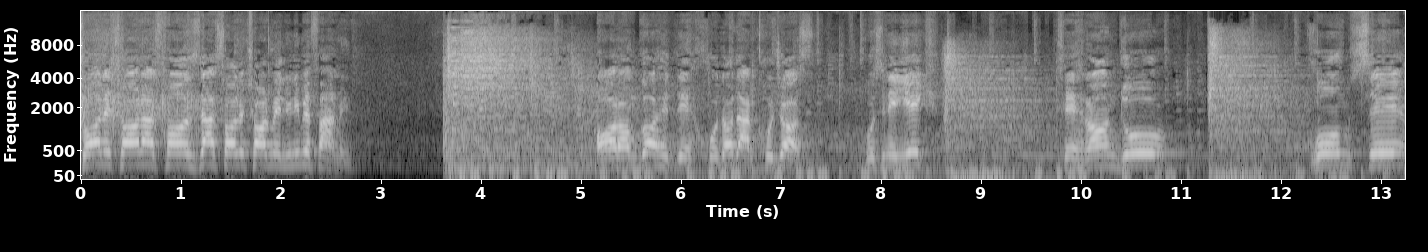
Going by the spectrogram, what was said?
سوال چهار از پانزده سال چهار میلیونی بفرمایید. آرامگاه ده خدا در کجاست؟ گزینه یک تهران دو قم سه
